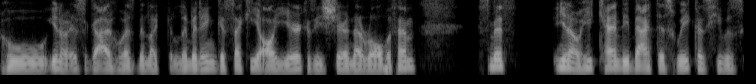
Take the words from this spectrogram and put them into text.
who you know is a guy who has been like limiting Gesicki all year because he's sharing that role with him. Smythe, you know he can be back this week because he was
